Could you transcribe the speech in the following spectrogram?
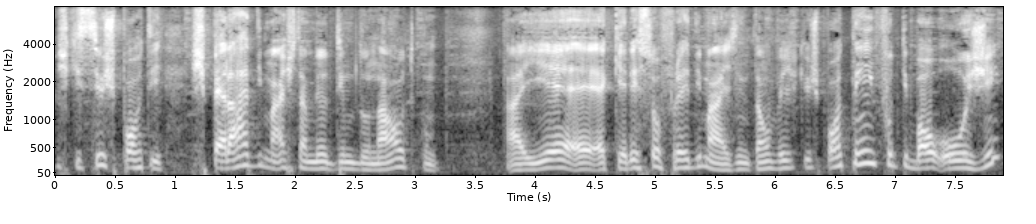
Acho que se o esporte esperar demais também o time do Náutico, aí é, é, é querer sofrer demais. Então vejo que o esporte tem futebol hoje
